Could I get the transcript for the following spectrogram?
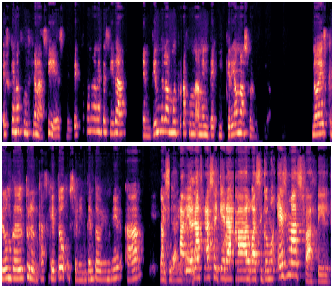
es que no funciona así, es detecta una necesidad, entiéndela muy profundamente y crea una solución. No es creo un producto y lo encasqueto o se lo intento vender a la Había una frase que era algo así como, es más fácil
